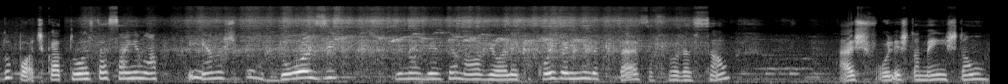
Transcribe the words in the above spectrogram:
Do pote 14 está saindo apenas por R$12,99. Olha que coisa linda que tá essa floração. As folhas também estão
